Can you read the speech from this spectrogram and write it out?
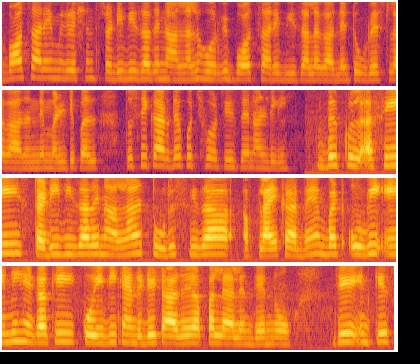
ਬਹੁਤ ਸਾਰੇ ਇਮੀਗ੍ਰੇਸ਼ਨ ਸਟੱਡੀ ਵੀਜ਼ਾ ਦੇ ਨਾਲ ਨਾਲ ਹੋਰ ਵੀ ਬਹੁਤ ਸਾਰੇ ਵੀਜ਼ਾ ਲਗਾ ਦਿੰਦੇ ਟੂਰਿਸਟ ਲਗਾ ਦਿੰਦੇ ਮਲਟੀਪਲ ਤੁਸੀਂ ਕਰਦੇ ਹੋ ਕੁਝ ਹੋਰ ਚੀਜ਼ ਦੇ ਨਾਲ ਡੀਲ ਬਿਲਕੁਲ ਅਸੀਂ ਸਟੱਡੀ ਵੀਜ਼ਾ ਦੇ ਨਾਲ ਨਾਲ ਟੂਰਿਸਟ ਵੀਜ਼ਾ ਅਪਲਾਈ ਕਰਦੇ ਹਾਂ ਬਟ ਉਹ ਵੀ ਇਹ ਨਹੀਂ ਹੈਗਾ ਕਿ ਕੋਈ ਵੀ ਕੈਂਡੀਡੇਟ ਆ ਜਾਏ ਆਪਾਂ ਲੈ ਲੈਂਦੇ ਹਾਂ ਨੋ ਜੇ ਇਨ ਕੇਸ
